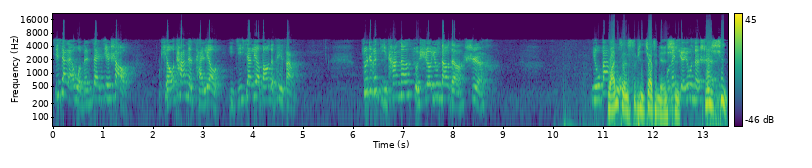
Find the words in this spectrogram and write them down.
接下来我们再介绍调汤的材料以及香料包的配方。做这个底汤呢，所需要用到的是。完整视频教程联系微信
